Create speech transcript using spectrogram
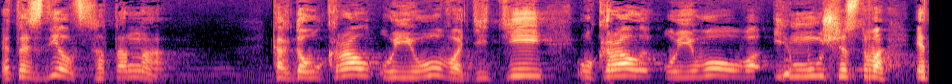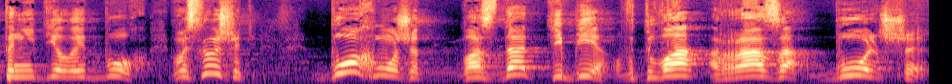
Это сделал сатана когда украл у Иова детей, украл у Иова имущество, это не делает Бог. Вы слышите? Бог может воздать тебе в два раза больше.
